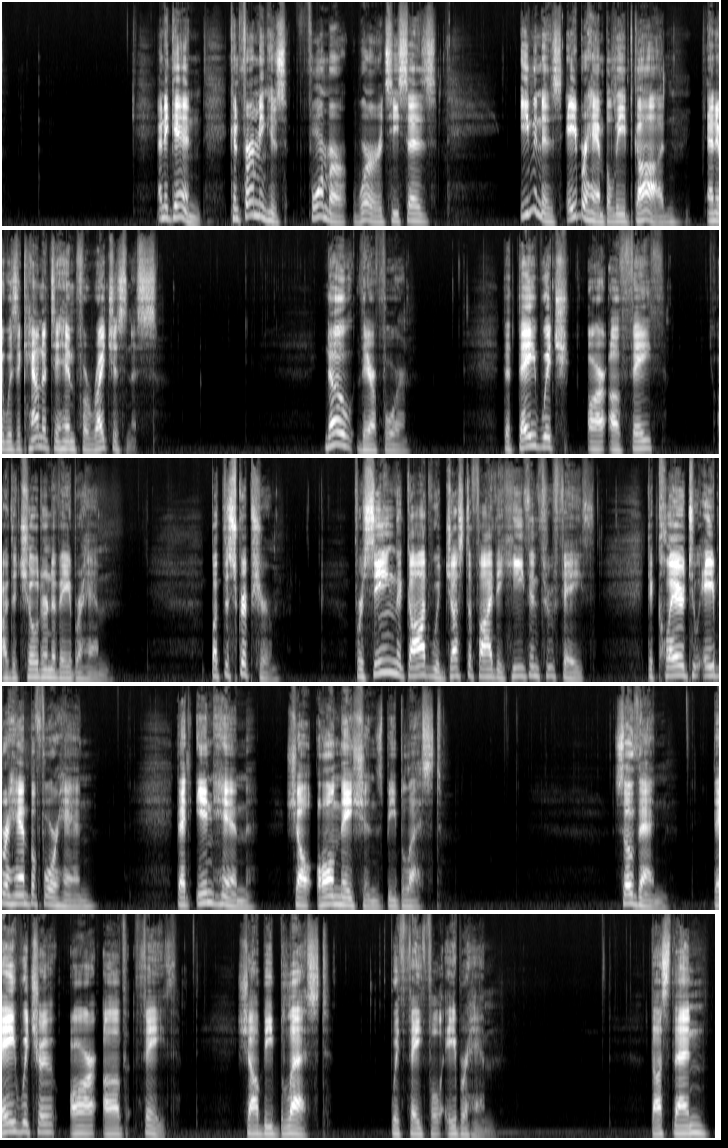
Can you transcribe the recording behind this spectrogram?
And again, confirming his former words, he says, Even as Abraham believed God, and it was accounted to him for righteousness. Know, therefore, that they which are of faith are the children of Abraham. But the Scripture, foreseeing that God would justify the heathen through faith, declared to Abraham beforehand that in him shall all nations be blessed. So then, they which are of faith shall be blessed with faithful Abraham. Thus then,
